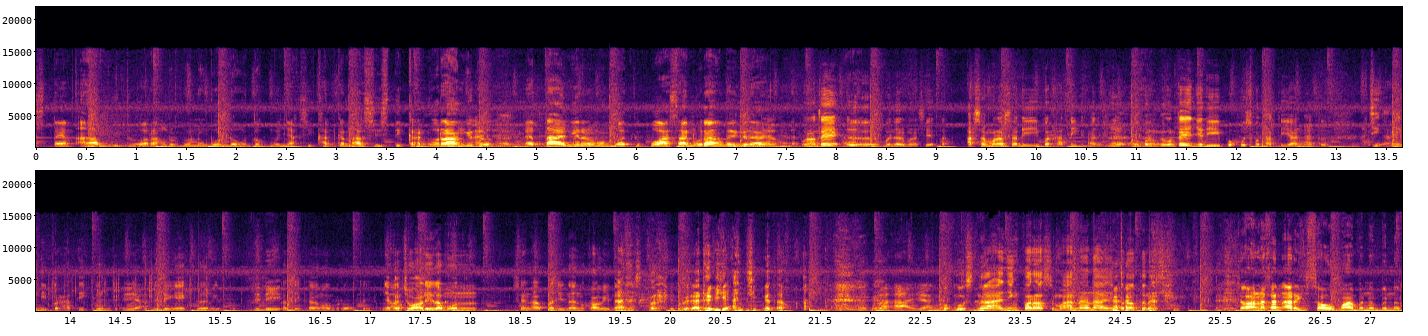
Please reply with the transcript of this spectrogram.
stand up gitu orang berbondong-bondong untuk menyaksikan kenarsistikan orang gitu. Eta ini membuat kepuasan orang teh geranya orang teh eh, eh, bener bener sih. Asa merasa diperhatikan gitu orang orang teh jadi fokus perhatian gitu. Anjing aing diperhatikan gitu. Iya. didengekeun gitu jadi ketika ngobrol teh. Nya kecuali lamun sen apa di nan kawinan? Seperti beda deui anjing nggak tahu. Ulah hayang fokusna anjing para semana nah anjing penonton anjing soalnya kan Ari Soma bener-bener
